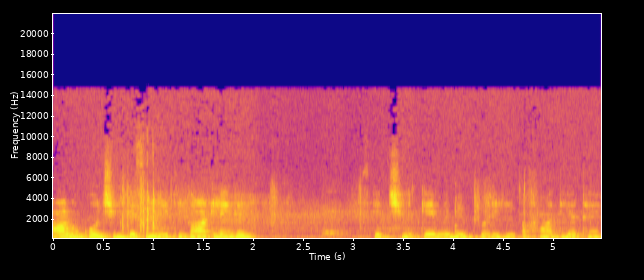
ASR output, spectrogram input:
आड़ू को छिलके समेत ही काट लेंगे। इसके छिलके में भी बड़ी ही अफादियत है।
